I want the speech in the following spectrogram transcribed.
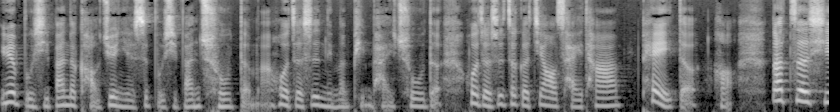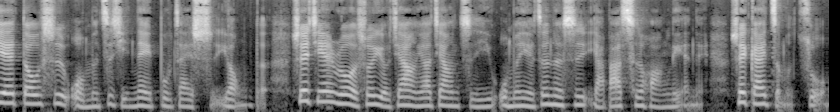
因为补习班的考卷也是补习班出的嘛，或者是你们品牌出的，或者是这个教材它配的，哈，那这些都是我们自己内部在使用的。所以今天如果说有家长要这样质疑，我们也真的是哑巴吃黄连呢。所以该怎么做？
